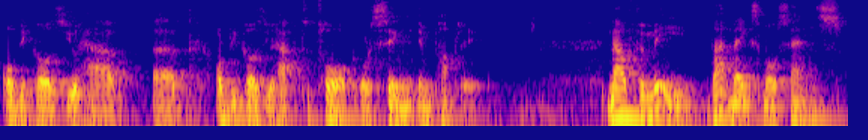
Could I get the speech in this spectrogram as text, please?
or because you have uh, or because you have to talk or sing in public. Now, for me, that makes more sense.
